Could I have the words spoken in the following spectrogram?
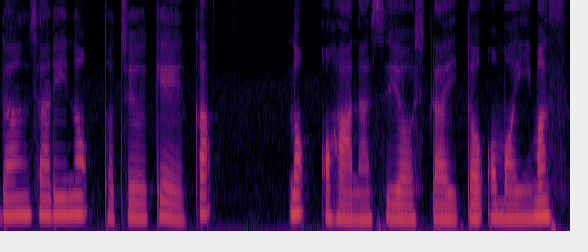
断捨離の途中経過のお話をしたいと思います。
